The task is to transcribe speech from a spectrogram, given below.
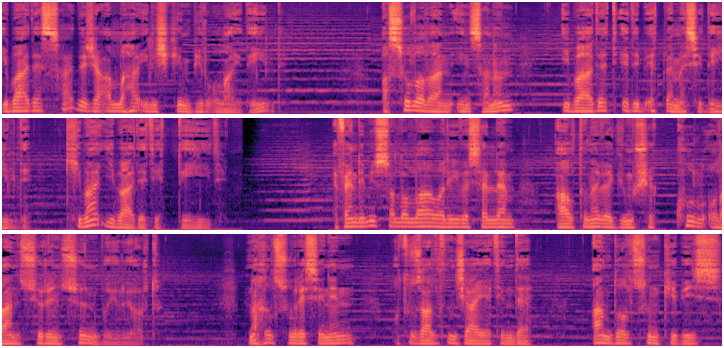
İbadet sadece Allah'a ilişkin bir olay değildi. Asıl olan insanın ibadet edip etmemesi değildi. Kime ibadet ettiğiydi. Efendimiz sallallahu aleyhi ve sellem altına ve gümüşe kul olan sürünsün buyuruyordu. Nahl suresinin 36. ayetinde andolsun ki biz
